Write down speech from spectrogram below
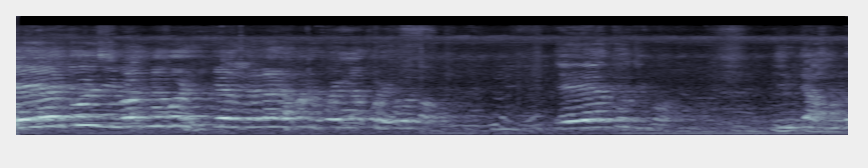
এইটো জীৱন নামৰ হিতেশ জেগাৰ এখন উপন্যাস পঢ়িব পাব এইটো জীৱন তিনিটা খণ্ড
